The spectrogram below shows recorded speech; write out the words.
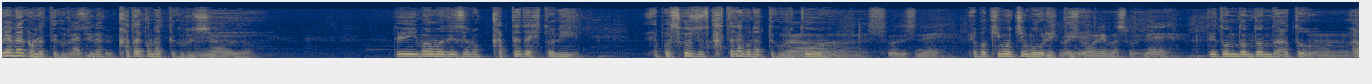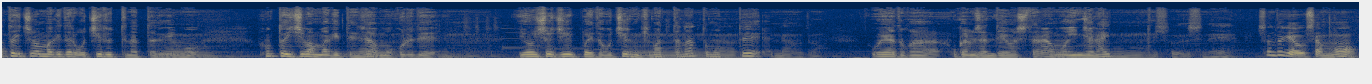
れなくなってくる。んですよね。硬くなってくるし。で今までその勝ってた人にやっぱ少しずつ勝てなくなってくるとそうですね。やっぱ気持ちも折れて気持ちも折れますもんね。でどんどんどんどんあと、うん、あと一番負けたら落ちるってなった時も、うん、本当一番負けてじゃあもうこれで。うん。4勝11敗で落ちるに決まったなと思って親とかおかみさんに電話したらもういいんじゃないって。そうですね。その時は奥さんも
